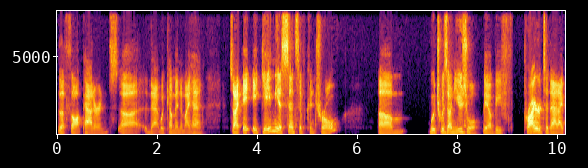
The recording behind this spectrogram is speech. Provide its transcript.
the thought patterns uh, that would come into my head. So I, it, it gave me a sense of control, um, which was unusual. You know, be, prior to that, I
